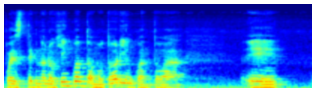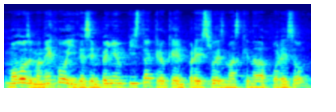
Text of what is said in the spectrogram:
pues tecnología en cuanto a motor y en cuanto a eh, modos de manejo y desempeño en pista, creo que el precio es más que nada por eso.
